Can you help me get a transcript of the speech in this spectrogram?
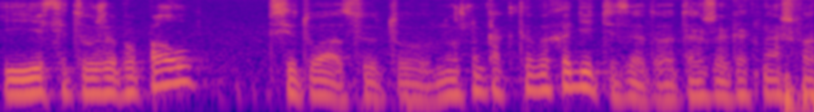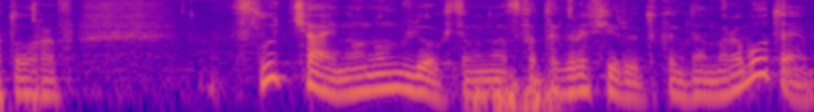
И если ты уже попал в ситуацию, то нужно как-то выходить из этого. Так же, как наш фотограф случайно, он увлекся, он нас фотографирует, когда мы работаем.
